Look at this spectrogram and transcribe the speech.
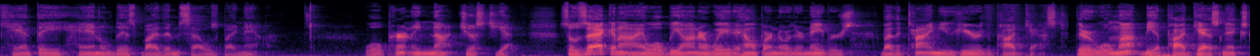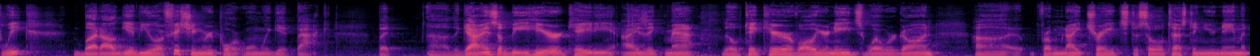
can't they handle this by themselves by now? Well, apparently not just yet. So, Zach and I will be on our way to help our northern neighbors by the time you hear the podcast. There will not be a podcast next week, but I'll give you a fishing report when we get back. But uh, the guys will be here Katie, Isaac, Matt. They'll take care of all your needs while we're gone. Uh, from nitrates to soil testing, you name it.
